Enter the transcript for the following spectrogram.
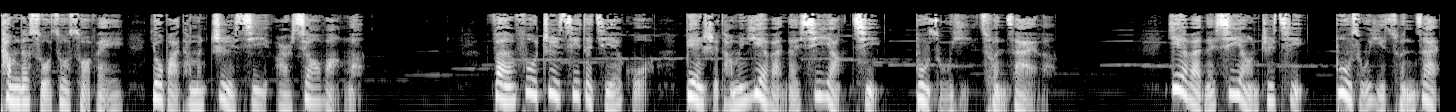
他们的所作所为又把他们窒息而消亡了。反复窒息的结果。便使他们夜晚的吸氧气不足以存在了。夜晚的吸氧之气不足以存在，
